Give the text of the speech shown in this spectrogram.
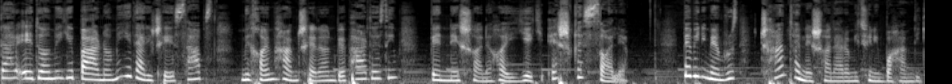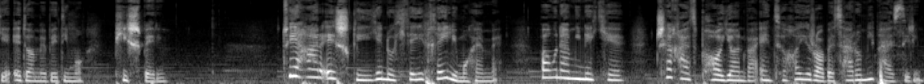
در ادامه برنامه دریچه سبز می‌خوایم همچنان بپردازیم به نشانه های یک عشق سالم. ببینیم امروز چند تا نشانه رو می‌تونیم با هم دیگه ادامه بدیم و پیش بریم. توی هر عشقی یه نکته خیلی مهمه و اونم اینه که چقدر پایان و انتهای رابطه رو میپذیریم.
